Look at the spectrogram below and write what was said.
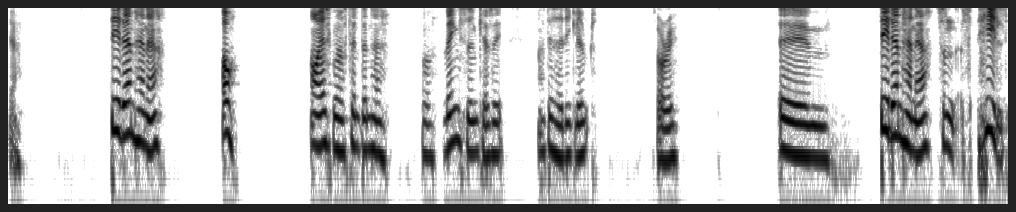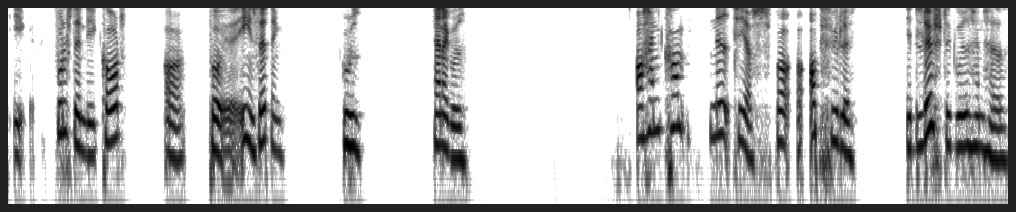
Ja. Det er den, han er. Åh, oh. Nå, jeg skulle have tændt den her for længe siden, kan jeg se. Nej, det havde jeg lige glemt. Sorry. Øhm, det er den, han er. Sådan helt i, fuldstændig kort og på øh, sætning. Gud. Han er Gud. Og han kom ned til os for at opfylde et løfte, Gud han havde.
